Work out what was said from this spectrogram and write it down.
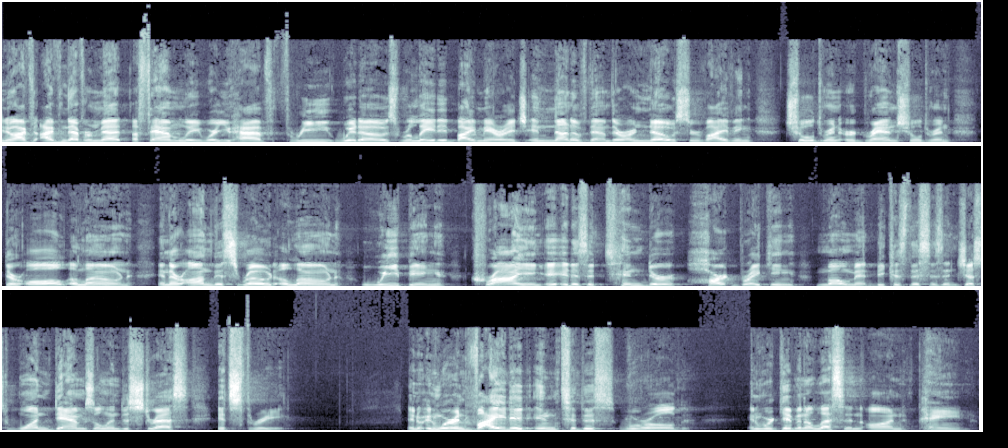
You know, I've, I've never met a family where you have three widows related by marriage, and none of them, there are no surviving children or grandchildren. They're all alone, and they're on this road alone, weeping crying. it is a tender, heartbreaking moment because this isn't just one damsel in distress, it's three. And, and we're invited into this world and we're given a lesson on pain,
